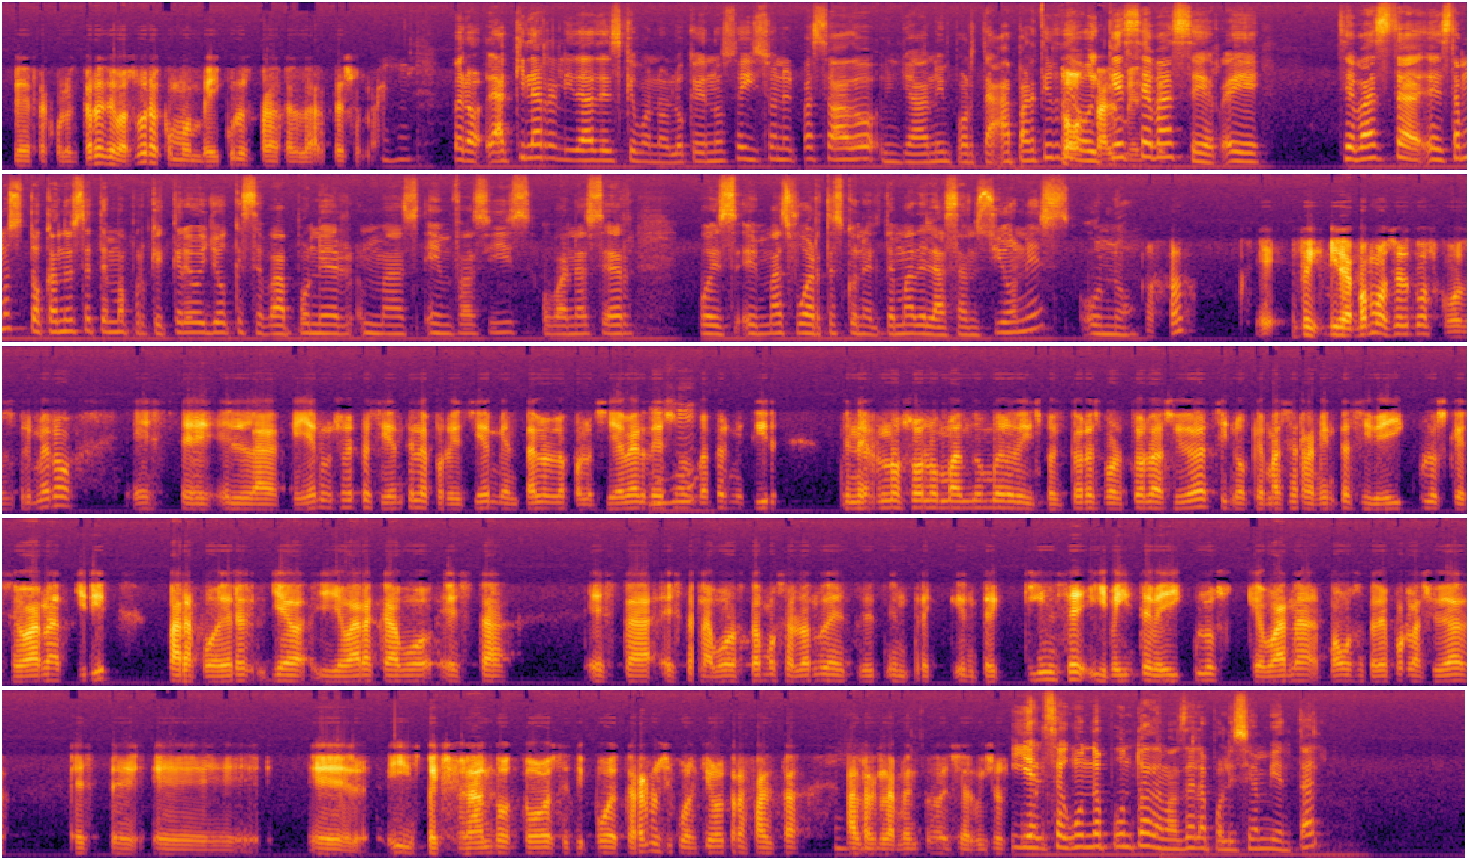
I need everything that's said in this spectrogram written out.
de recolectores de basura como en vehículos para trasladar personal. Pero aquí la realidad es que, bueno, lo que no se hizo en el pasado ya no importa. A partir de hoy, ¿qué se va a hacer? Eh, se va a estamos tocando este tema porque creo yo que se va a poner más énfasis o van a ser pues eh, más fuertes con el tema de las sanciones o no. Ajá. Eh, mira, vamos a hacer dos cosas. Primero, este, la que ya anunció el presidente de la Policía Ambiental o la Policía Verde, eso nos va a permitir tener no solo más número de inspectores por toda la ciudad, sino que más herramientas y vehículos que se van a adquirir para poder llevar a cabo esta esta esta labor. Estamos hablando de entre, entre, 15 y 20 vehículos que van a vamos a tener por la ciudad este eh, eh, inspeccionando todo este tipo de terrenos y cualquier otra falta al reglamento de servicios. ¿Y el segundo punto, además de la policía ambiental?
